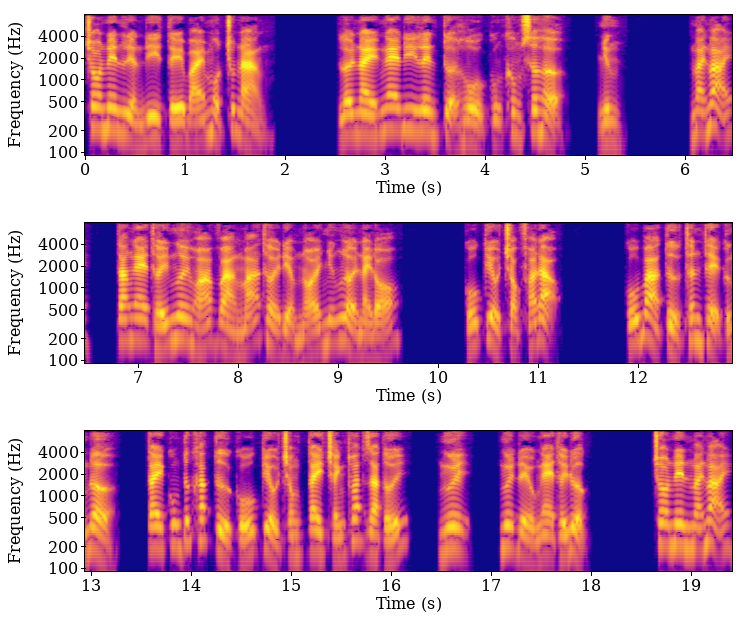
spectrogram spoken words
cho nên liền đi tế bái một chút nàng. Lời này nghe đi lên tựa hồ cũng không sơ hở, nhưng... Mãi mãi, ta nghe thấy ngươi hóa vàng mã thời điểm nói những lời này đó. Cố Kiều chọc phá đạo. Cố bà tử thân thể cứng đờ, tay cũng tức khắc từ cố Kiều trong tay tránh thoát ra tới, ngươi, ngươi đều nghe thấy được. Cho nên mãi mãi,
